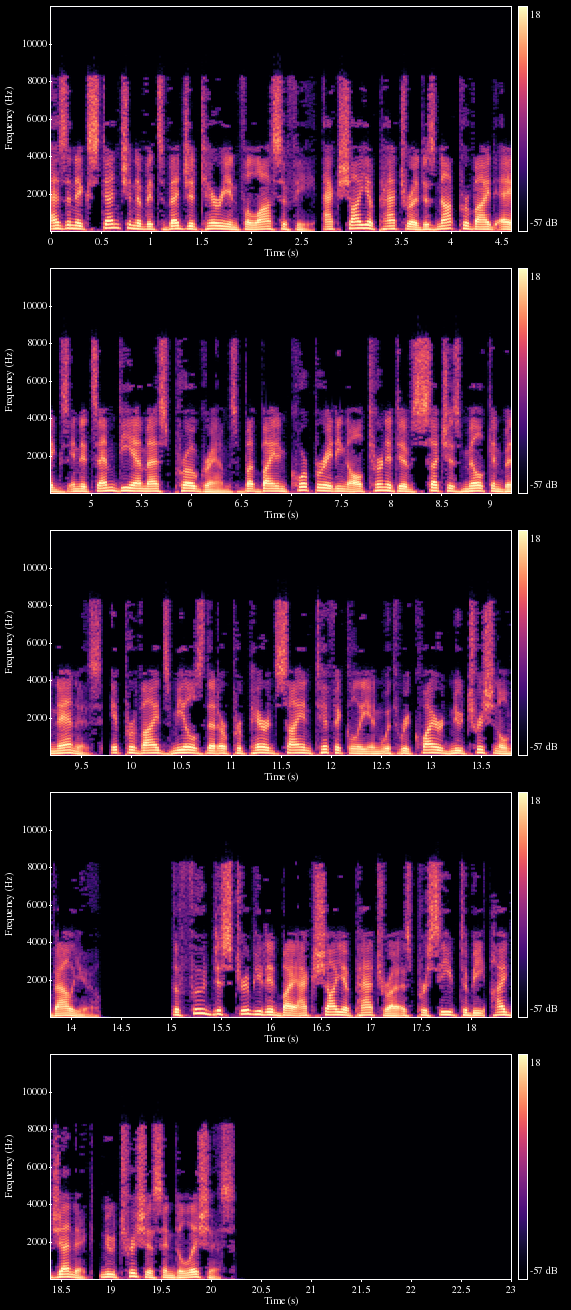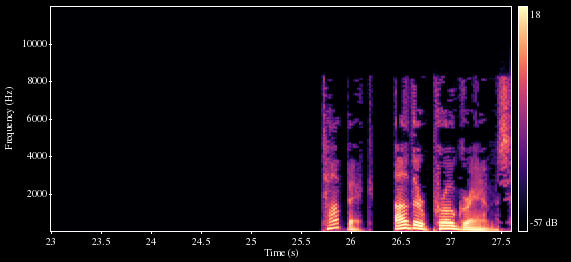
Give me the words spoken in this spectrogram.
As an extension of its vegetarian philosophy, Akshaya Patra does not provide eggs in its MDMS programs but by incorporating alternatives such as milk and bananas, it provides meals that are prepared scientifically and with required nutritional value. The food distributed by Akshaya Patra is perceived to be hygienic, nutritious and delicious. Other programs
